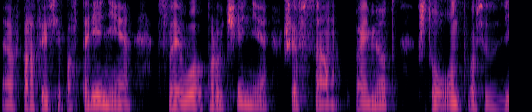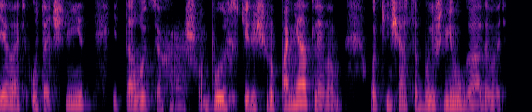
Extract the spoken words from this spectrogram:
э, в процессе повторения своего поручения шеф сам поймет, что он просит сделать, уточнит, и тогда будет все хорошо. Будешь чересчур понятливым, очень часто будешь не угадывать,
